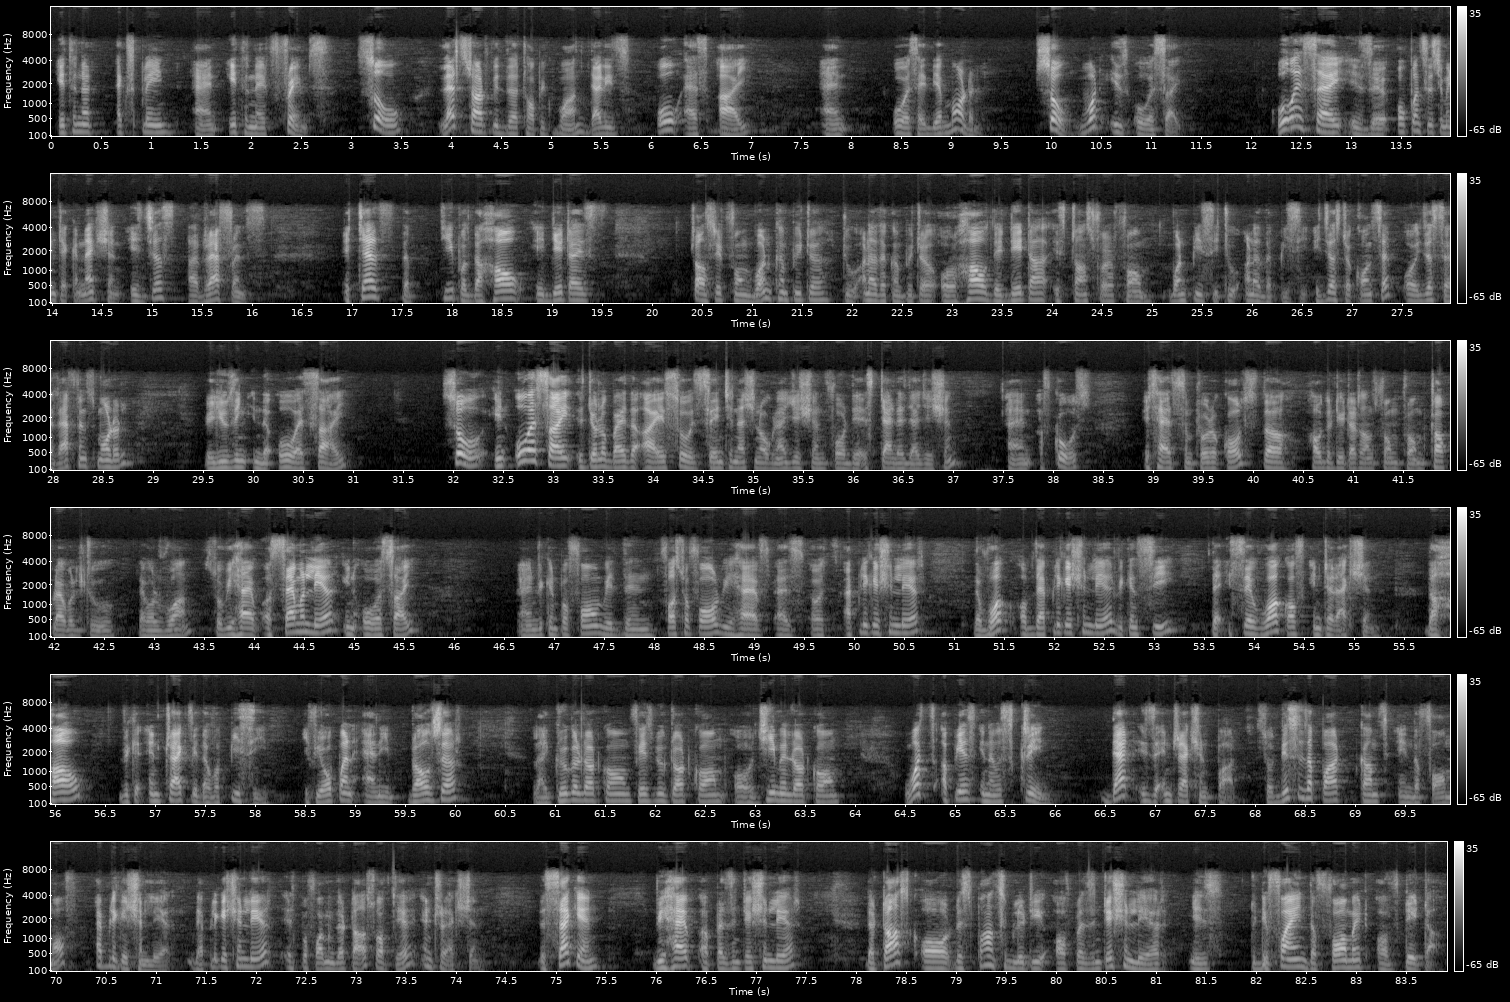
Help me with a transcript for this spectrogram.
Ethernet explain, and Ethernet frames. So let's start with the topic one that is OSI and OSI their model. So what is OSI? OSI is an open system interconnection. It's just a reference. It tells the people the how a data is translated from one computer to another computer or how the data is transferred from one PC to another PC. It's just a concept or just a reference model we're using in the OSI. So in OSI is developed by the ISO, it's the International Organization for the Standardization. And of course it has some protocols the how the data transform from top level to level 1 so we have a seven layer in OSI and we can perform within first of all we have as application layer the work of the application layer we can see that it's a work of interaction the how we can interact with our PC if you open any browser like google.com facebook.com or gmail.com what appears in our screen that is the interaction part. So this is the part comes in the form of application layer. The application layer is performing the task of their interaction. The second we have a presentation layer. The task or responsibility of presentation layer is to define the format of data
